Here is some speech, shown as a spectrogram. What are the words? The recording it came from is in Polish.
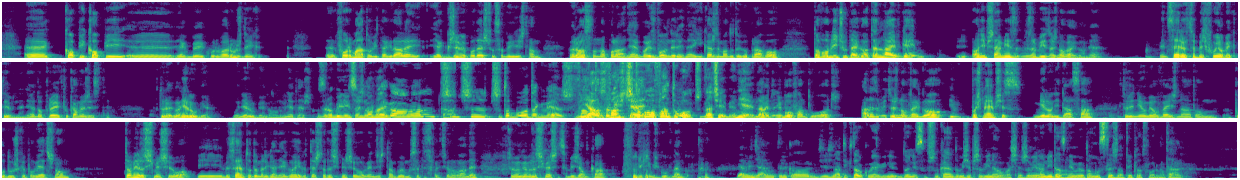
kopii, kopii, e, jakby kurwa różnych e, formatów i tak dalej, jak grzyby po deszczu sobie gdzieś tam rosną na polanie, bo jest wolny rynek i każdy ma do tego prawo, to w obliczu tego ten live game, oni przynajmniej zrobili coś nowego, nie? Więc serio chcę być fuj obiektywny, nie? Do projektu kamerzysty, którego nie lubię, bo nie lubię go, on mnie też. Zrobili coś nowego, no ale czy, Tak. czy, czy to było tak, wiesz... Ja to- osobiście- czy to było fun to watch dla ciebie? Nie, dla mnie to nie było fun to watch, ale zrobili coś nowego i pośmiałem się z Mielonidasa, który nie umiał wejść na tą poduszkę powietrzną. To mnie rozśmieszyło i wysłałem to do Merganiego, jego też to rozśmieszyło, więc gdzieś tam byłem usatysfakcjonowany, że mogłem rozśmieszyć sobie ziomka jakimś gównem. Ja widziałem tylko gdzieś na TikToku, jak nie- do newsów szukałem, to mi się przewinęło właśnie, że Ilonidas No. nie umiał tam ustać na tej platformie. Tak.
